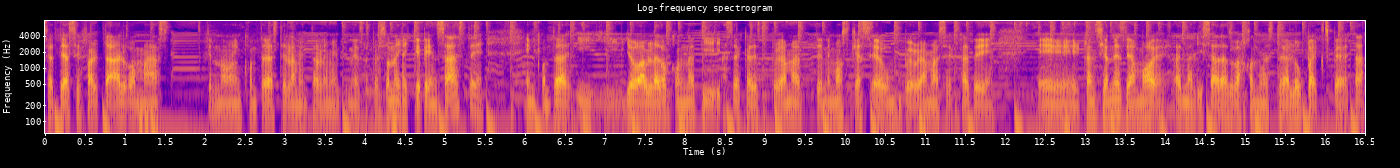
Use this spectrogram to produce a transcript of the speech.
Sea, te hace falta algo más que no encontraste lamentablemente en esa persona y que pensaste encontrar. Y yo he hablado con Nati acerca de este programa. Tenemos que hacer un programa acerca de eh, canciones de amor analizadas bajo nuestra lupa experta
